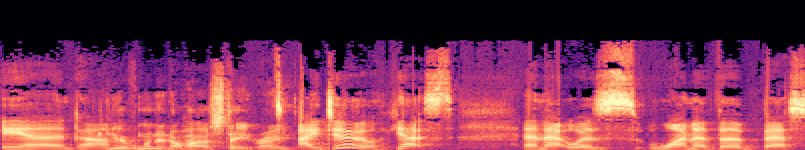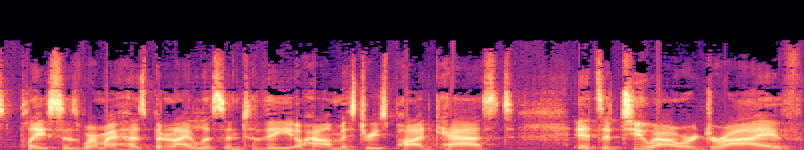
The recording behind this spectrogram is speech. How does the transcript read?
And um, You have one at Ohio State, right? I do, yes. And that was one of the best places where my husband and I listened to the Ohio Mysteries podcast. It's a two hour drive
